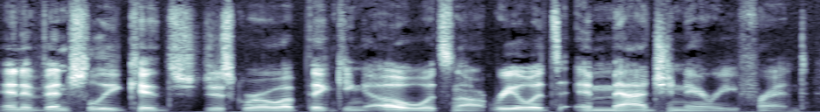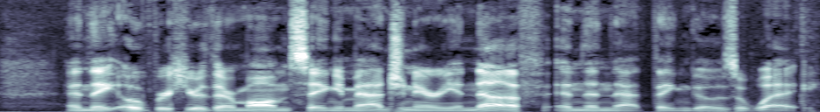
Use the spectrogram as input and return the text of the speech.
And eventually kids just grow up thinking, oh, it's not real, it's imaginary friend. And they overhear their mom saying imaginary enough, and then that thing goes away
